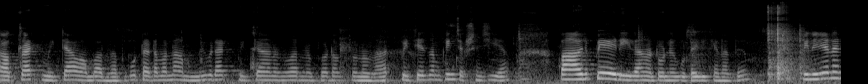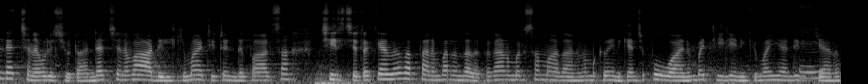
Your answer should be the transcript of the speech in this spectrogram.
ഡോക്ടർ അഡ്മിറ്റ് ആവാൻ പറഞ്ഞു. അപ്പോൾ കുട്ടേട്ടൻ അമ്മ ഇവിടെ അഡ്മിറ്റ് ആണെന്ന് പറഞ്ഞപ്പോൾ ഡോക്ടർ ഒന്ന് അഡ്മിറ്റ് ചെയ്ത് നമുക്ക് ഇഞ്ചക്ഷൻ ചെയ്യാം. അപ്പോൾ ആ ഒരു പേടിയിലാണ് കേട്ടോ ഉണ്ണിക്കുട്ട ഇരിക്കണത്. പിന്നെ ഞാൻ എന്റെ അച്ഛനെ വിളിച്ചു കേട്ടോ എന്റെ അച്ഛനെ വാർഡിലേക്ക് മാറ്റിയിട്ടുണ്ട്. അപ്പോൾ ആൾ ചിരിച്ചിട്ടൊക്കെയാണ് വർത്താനം പറയുന്നത്. അതൊക്കെ കാണുമ്പോൾ ഒരു സമാധാനം നമുക്ക്. എനിക്ക് പോകാനും പറ്റിയില്ല. എനിക്കും വയ്യാണ്ടിരിക്കുകയാണ്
